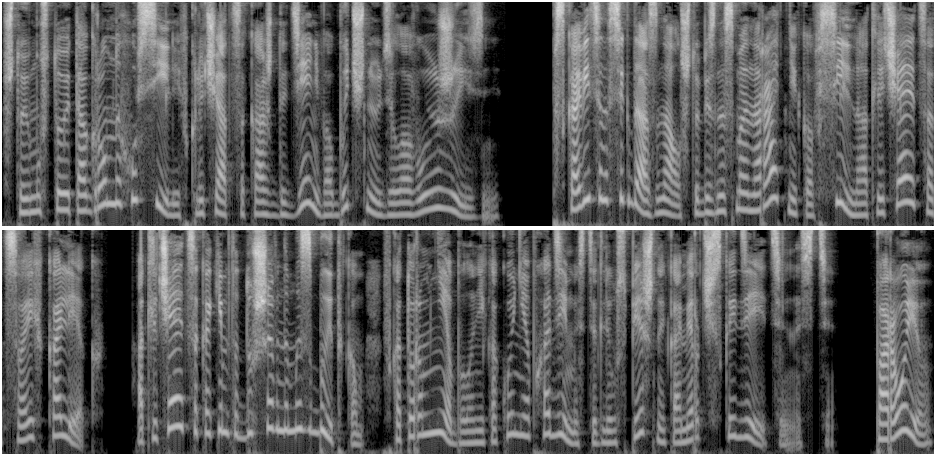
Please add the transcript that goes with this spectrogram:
что ему стоит огромных усилий включаться каждый день в обычную деловую жизнь. Псковитин всегда знал, что бизнесмен Ратников сильно отличается от своих коллег. Отличается каким-то душевным избытком, в котором не было никакой необходимости для успешной коммерческой деятельности. Порою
